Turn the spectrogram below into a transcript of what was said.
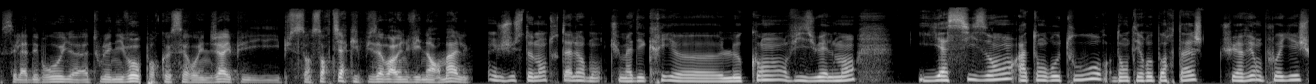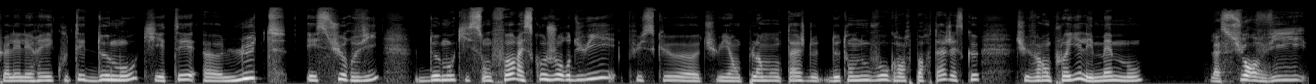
c'est la débrouille à tous les niveaux pour que ces Rohingyas puissent s'en sortir, qu'ils puissent avoir une vie normale. Justement, tout à l'heure, bon, tu m'as décrit euh, le camp visuellement. Il y a six ans, à ton retour, dans tes reportages, tu avais employé, je suis allée les réécouter, deux mots qui étaient euh, lutte et survie, deux mots qui sont forts. Est-ce qu'aujourd'hui, puisque euh, tu es en plein montage de, ton nouveau grand reportage, est-ce que tu vas employer les mêmes mots? La survie,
